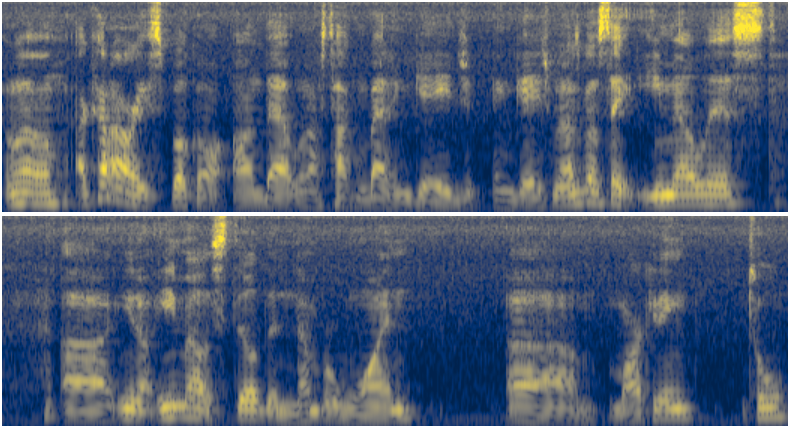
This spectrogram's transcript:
Well, I kind of already spoke on, on that when I was talking about engage engagement. I was going to say email list. Uh, you know, email is still the number one um, marketing tool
